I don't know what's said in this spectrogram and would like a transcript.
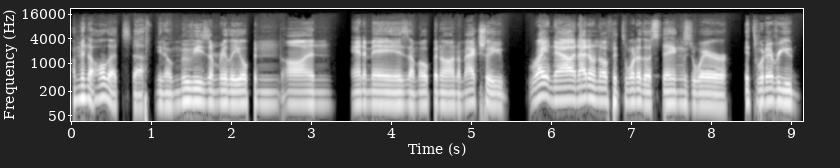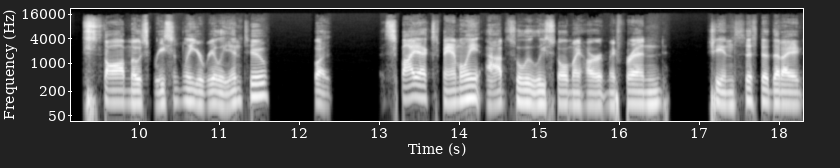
I'm into all that stuff. You know, movies. I'm really open on animes. I'm open on. I'm actually right now, and I don't know if it's one of those things where it's whatever you saw most recently you're really into but Spy X Family absolutely stole my heart. My friend, she insisted that I,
